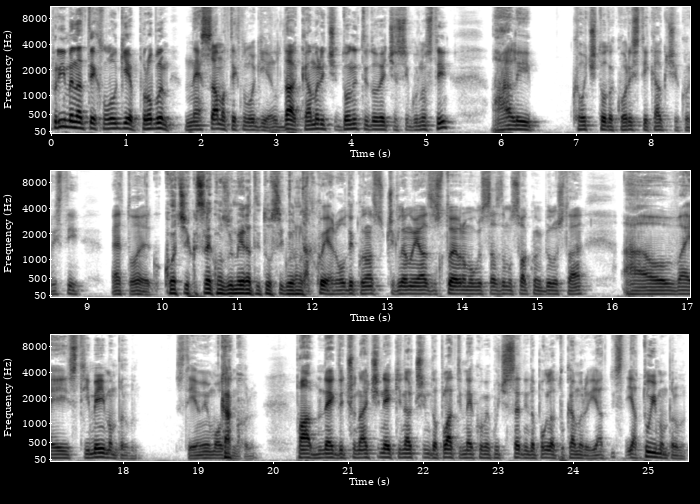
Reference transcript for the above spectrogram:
primjena tehnologije je problem, ne sama tehnologija. Jer da, kamere će doneti do veće sigurnosti, ali ko će to da koristi i kako će koristi, e, to je Ko će sve konzumirati tu sigurnost? Tako je, jer ovde kod nas očigledno ja za 100 evra mogu da saznam u svakome bilo šta, a ovaj, s time imam problem. S time imam ozbiljno Kako? problem. Pa negde ću naći neki način da platim nekome ko će sedni da pogleda tu kameru. Ja, ja tu imam problem.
